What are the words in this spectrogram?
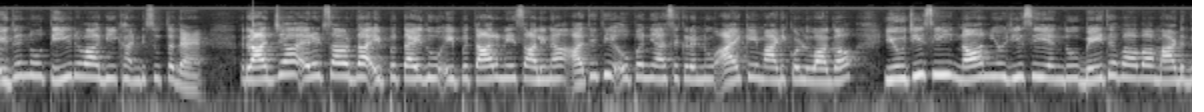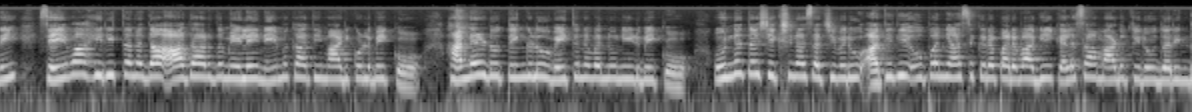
ಇದನ್ನು ತೀವ್ರವಾಗಿ ಖಂಡಿಸುತ್ತದೆ. ರಾಜ್ಯ ಎರಡ್ ಸಾವಿರದ ಇಪ್ಪತ್ತೈದು, ಇಪ್ಪತ್ತಾರನೇ ಸಾಲಿನ ಅತಿಥಿ ಉಪನ್ಯಾಸಕರನ್ನು ಆಯ್ಕೆ ಮಾಡಿಕೊಳ್ಳುವಾಗ ಯುಜಿಸಿ ನಾನ್ ಯುಜಿಸಿ ಎಂದು ಭೇದ ಭಾವ ಮಾಡದೆ ಸೇವಾ ಹಿರಿತನದ ಆಧಾರದ ಮೇಲೆ ನೇಮಕಾತಿ ಮಾಡಿಕೊಳ್ಳಬೇಕು. ಹನ್ನೆರಡು ತಿಂಗಳು ವೇತನವನ್ನು ನೀಡಬೇಕು. ಉನ್ನತ ಶಿಕ್ಷಣ ಸಚಿವರು ಅತಿಥಿ ಉಪನ್ಯಾಸಕರ ಪರವಾಗಿ ಕೆಲಸ ಮಾಡುತ್ತಿರುವುದರಿಂದ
